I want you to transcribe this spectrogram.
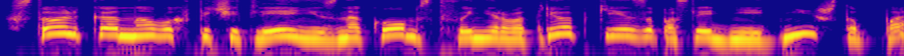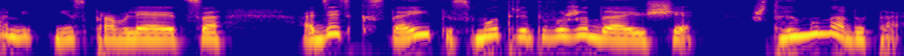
Столько новых впечатлений, знакомств и нервотрепки за последние дни, что память не справляется, а дядька стоит и смотрит выжидающе. Что ему надо-то?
